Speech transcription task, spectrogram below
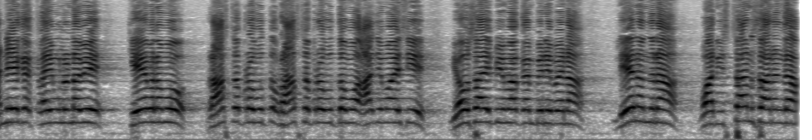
అనేక క్లెయిమ్లు ఉన్నవి కేవలము రాష్ట్ర ప్రభుత్వం రాష్ట్ర ప్రభుత్వం ఆదిమాసి వ్యవసాయ బీమా కంపెనీ పైన లేనందున వారి ఇష్టానుసారంగా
